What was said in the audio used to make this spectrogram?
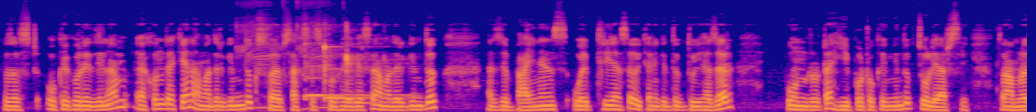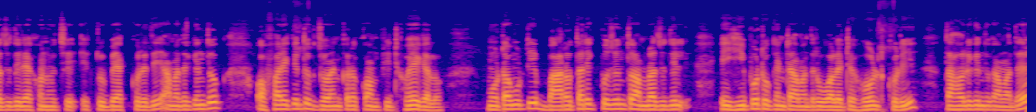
তো জাস্ট ওকে করে দিলাম। এখন দেখেন আমাদের কিন্তু সোয়াপ সাকসেসফুল হয়ে গেছে। আমাদের কিন্তু যে বাইন্যান্স ওয়েব থ্রি আছে, ওইখানে কিন্তু দুই হাজার পনেরোটা হিপো টোকেন কিন্তু চলে আসছে। তো আমরা যদি এখন হচ্ছে একটু ব্যাক করে দিই, আমাদের কিন্তু অফারে কিন্তু জয়েন করা কমপ্লিট হয়ে গেল। মোটামুটি বারো তারিখ পর্যন্ত আমরা যদি এই হিপো টোকেনটা আমাদের ওয়ালেটে হোল্ড করি, তাহলে কিন্তু আমাদের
